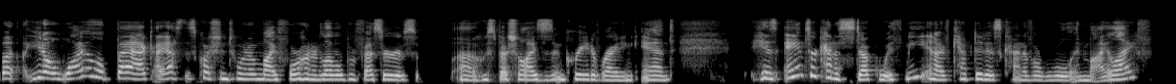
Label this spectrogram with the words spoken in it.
But, you know, a while back, I asked this question to one of my 400 level professors uh, who specializes in creative writing, and his answer kind of stuck with me, and I've kept it as kind of a rule in my life.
